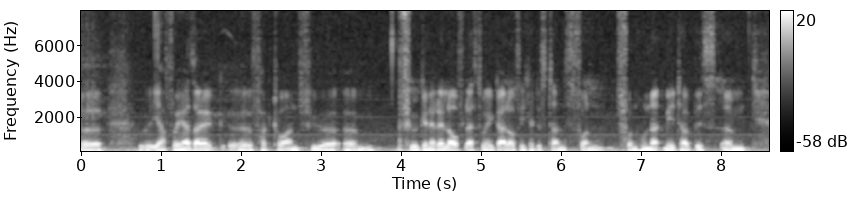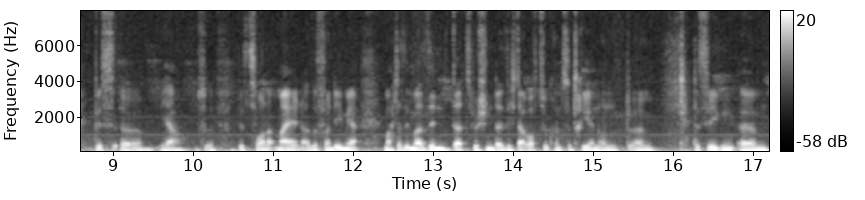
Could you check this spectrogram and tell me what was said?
äh, ja, Vorhersagefaktoren für ähm, für generelle Laufleistung, egal auf welcher Distanz, von, von 100 Meter bis, ähm, bis, äh, ja, bis 200 Meilen. Also von dem her macht das immer Sinn, dazwischen sich darauf zu konzentrieren und ähm, deswegen ähm,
